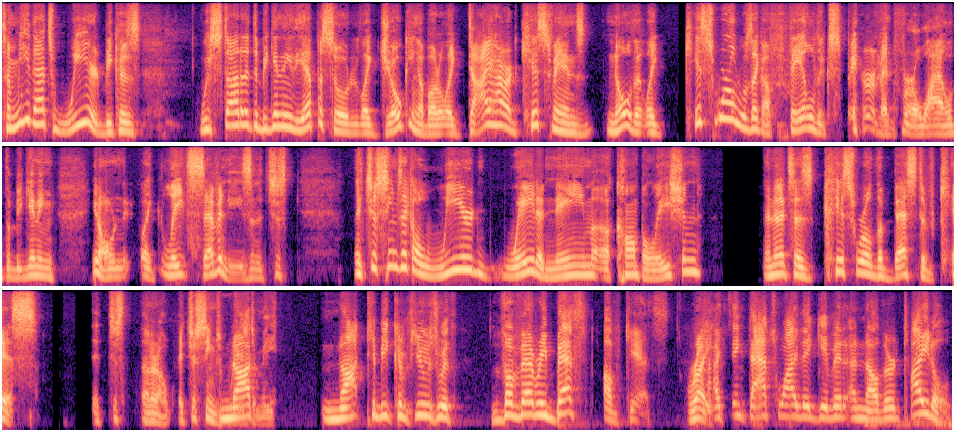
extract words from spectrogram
to me, that's weird because we started at the beginning of the episode like joking about it. Like diehard Kiss fans know that like Kiss World was like a failed experiment for a while at the beginning, you know, like late 70s. And it's just, it just seems like a weird way to name a compilation. And then it says Kiss World, the best of Kiss. It just, I don't know. It just seems Not- to me. Not to be confused with the very best of Kiss. Right. I think that's why they give it another title.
